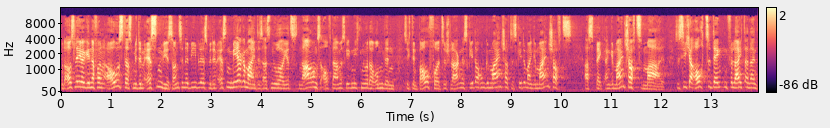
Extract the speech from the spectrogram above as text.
Und Ausleger gehen davon aus, dass mit dem Essen, wie es sonst in der Bibel ist, mit dem Essen mehr gemeint ist als nur jetzt Nahrungsaufnahme. Es geht nicht nur darum, den, sich den Bauch vollzuschlagen, es geht auch um Gemeinschaft, es geht um einen Gemeinschaftsaspekt, ein Gemeinschaftsmahl. Es ist sicher auch zu denken vielleicht an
